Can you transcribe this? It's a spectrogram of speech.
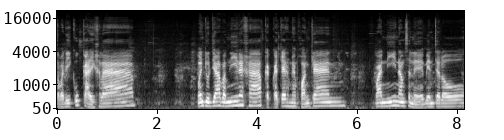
สวัสดีกุ๊กไก่ครับวันหยุดยาวแบบนี้นะครับ กับไก่แจ้ทำแนมขอนแก่นวันนี้นำเสนอเบญจรง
